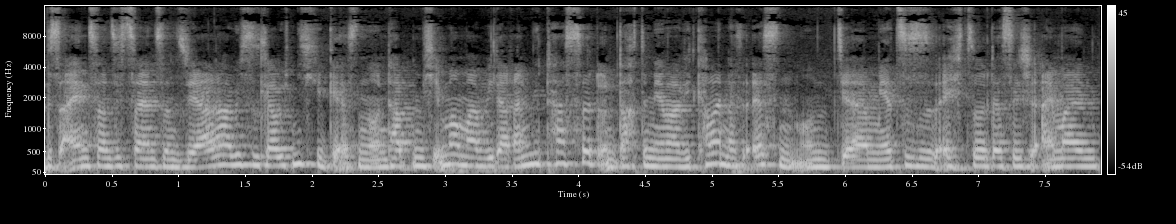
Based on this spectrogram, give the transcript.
bis 21, 22 Jahre habe ich das, glaube ich, nicht gegessen und habe mich immer mal wieder rangetastet und dachte mir mal, wie kann man das essen? Und ähm, jetzt ist es echt so, dass ich einmal,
